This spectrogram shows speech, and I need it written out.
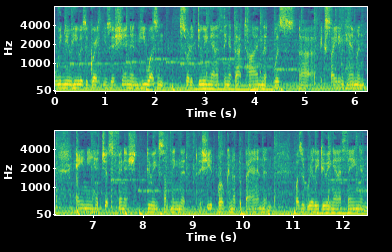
we knew he was a great musician, and he wasn't sort of doing anything at that time that was uh, exciting him. And Amy had just finished doing something that she had broken up a band and wasn't really doing anything, and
